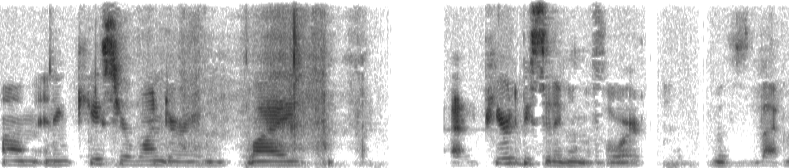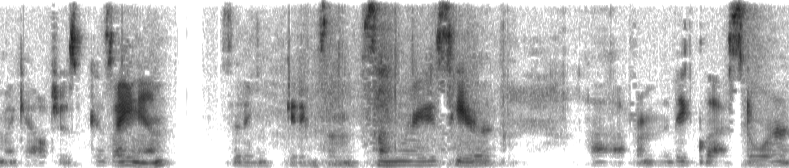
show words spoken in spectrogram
Um, and in case you're wondering why I appear to be sitting on the floor, is the back of my couch, is because I am sitting getting some sun rays here uh, from the big glass door,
